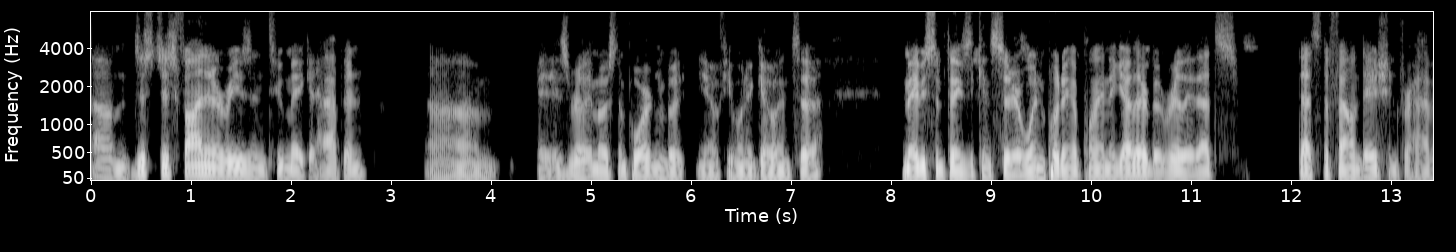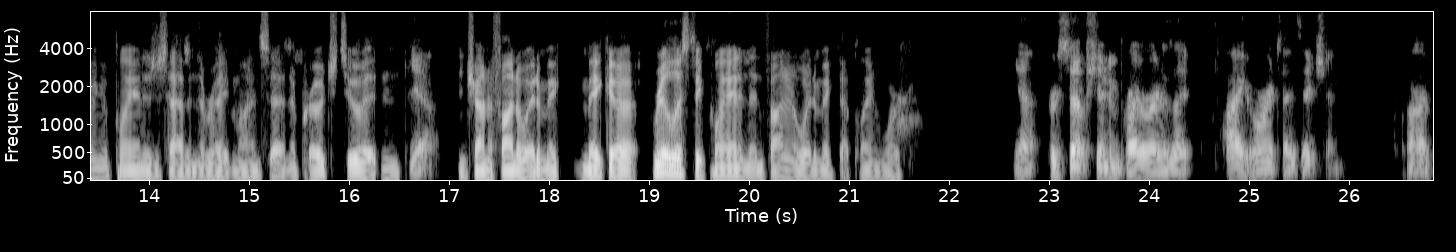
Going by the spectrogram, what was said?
um just just finding a reason to make it happen um is really most important but you know if you want to go into maybe some things to consider when putting a plan together but really that's that's the foundation for having a plan is just having the right mindset and approach to it and Yeah. And trying to find a way to make make a realistic plan and then finding a way to make that plan work Yeah. Perception and prioritiza- prioritization are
